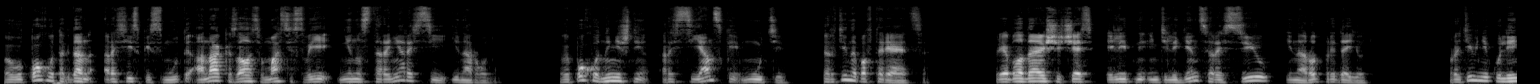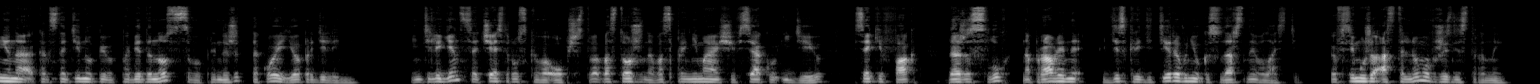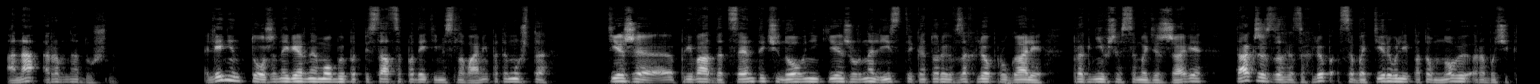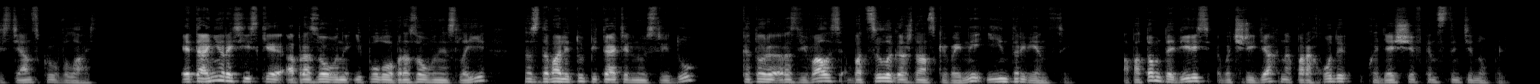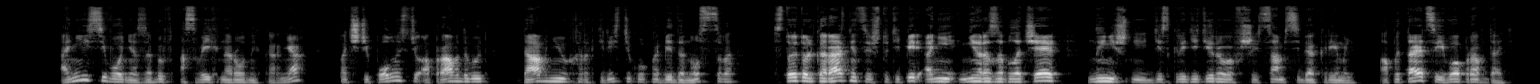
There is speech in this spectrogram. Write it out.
В эпоху тогда российской смуты она оказалась в массе своей не на стороне России и народа. В эпоху нынешней россиянской мути картина повторяется. Преобладающая часть элитной интеллигенции Россию и народ предает. Противнику Ленина Константину Победоносцеву принадлежит такое ее определение. Интеллигенция – часть русского общества, восторженно воспринимающая всякую идею, всякий факт, даже слух, направленный к дискредитированию государственной власти. Ко всему же остальному в жизни страны она равнодушна. Ленин тоже, наверное, мог бы подписаться под этими словами, потому что те же э, приват-доценты, чиновники, журналисты, которых взахлеб ругали прогнившее самодержавие, также захлеб саботировали потом новую рабоче-крестьянскую власть. Это они, российские образованные и полуобразованные слои, создавали ту питательную среду, в которой развивалась бацилла гражданской войны и интервенции, а потом давились в очередях на пароходы, уходящие в Константинополь. Они и сегодня, забыв о своих народных корнях, почти полностью оправдывают давнюю характеристику Победоносцева, с той только разницей, что теперь они не разоблачают нынешний дискредитировавший сам себя Кремль, а пытаются его оправдать.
